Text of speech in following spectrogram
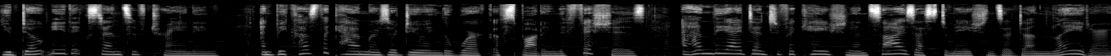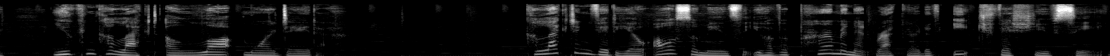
You don't need extensive training, and because the cameras are doing the work of spotting the fishes and the identification and size estimations are done later, you can collect a lot more data. Collecting video also means that you have a permanent record of each fish you've seen.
